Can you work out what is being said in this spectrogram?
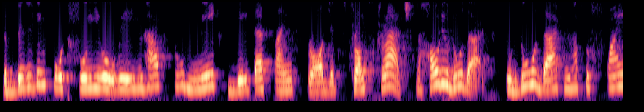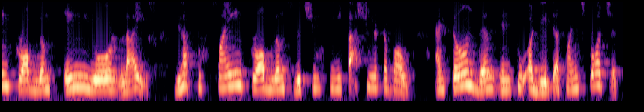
the building portfolio way, you have to make data science projects from scratch. Now, how do you do that? to do that you have to find problems in your life you have to find problems which you feel passionate about and turn them into a data science project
